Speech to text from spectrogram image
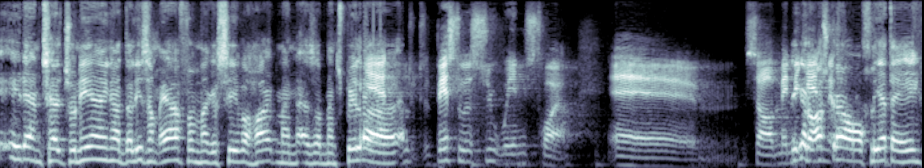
et antal turneringer, der ligesom er, for man kan se, hvor højt man, altså man spiller... Ja, bedst ud af syv wins, tror jeg. Øh, så, men det kan igen, du også gøre over flere dage.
